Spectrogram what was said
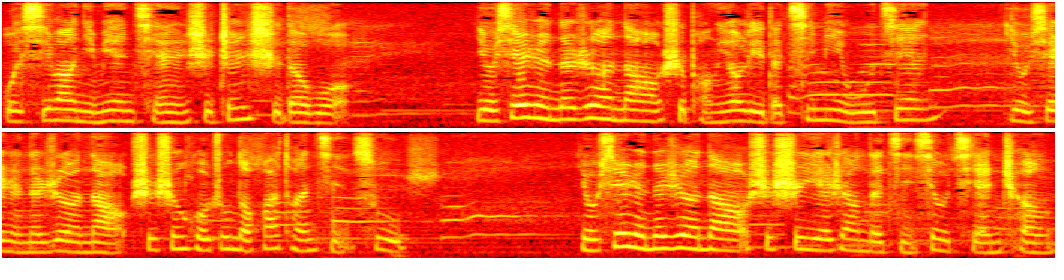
我希望你面前是真实的我。有些人的热闹是朋友里的亲密无间，有些人的热闹是生活中的花团锦簇。有些人的热闹是事业上的锦绣前程，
